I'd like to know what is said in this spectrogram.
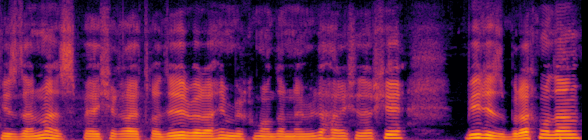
gizlenmez. Belki gayet kadir ve rahim bir kumandanın emriyle hareket eder ki bir iz bırakmadan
